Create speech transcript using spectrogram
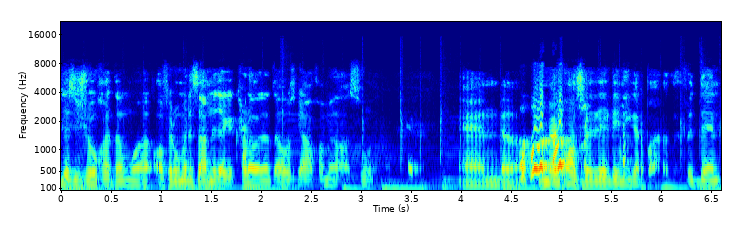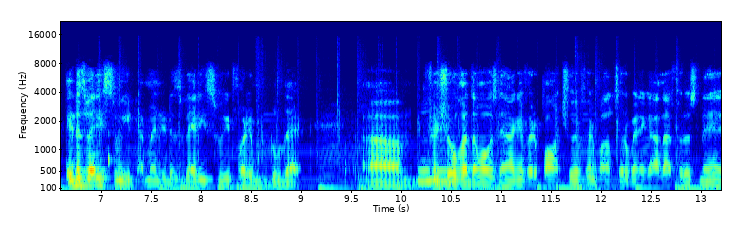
जैसे शो खत्म हुआ और फिर वो मेरे सामने जाके खड़ा हो जाता है उसकी आँखों में आँसू हैं। एंड uh, मैं कॉन्सेंट्रेट ही नहीं कर पा रहा था। फिर then it is very sweet I mean it is very sweet for him to do that फिर शो खत्म हुआ उसने आगे फिर पाँच हुए फिर पाँच सौ रुपए निकाला फिर उसने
